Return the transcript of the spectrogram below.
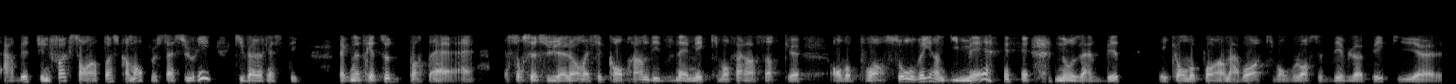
arbitres. Une fois qu'ils sont en poste, comment on peut s'assurer qu'ils veulent rester? Fait que notre étude porte sur ce sujet-là. On va essayer de comprendre des dynamiques qui vont faire en sorte qu'on va pouvoir sauver, entre guillemets, nos arbitres et qu'on va pouvoir en avoir qui vont vouloir se développer puis euh,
